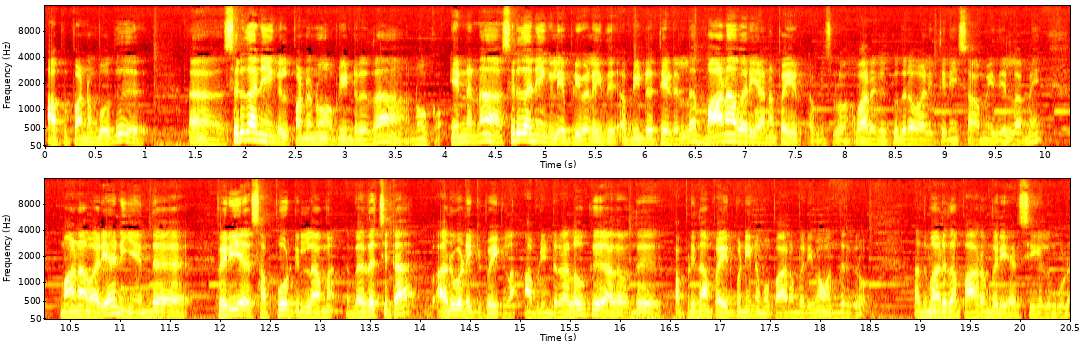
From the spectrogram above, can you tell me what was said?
அப்போ பண்ணும்போது சிறுதானியங்கள் பண்ணணும் அப்படின்றது தான் நோக்கம். என்னென்னா சிறுதானியங்கள் எப்படி விளையுது அப்படின்ற தேடலில் மானாவாரியான பயிர் அப்படின்னு சொல்லுவாங்க. வரகு குதிரவாளி திணை சாமி இது எல்லாமே மானாவாரியாக நீங்கள் எந்த பெரிய சப்போர்ட் இல்லாமல் விதைச்சிட்டா அறுவடைக்கு போய்க்கலாம் அப்படின்ற அளவுக்கு அதை வந்து அப்படி தான் பயிர் பண்ணி நம்ம பாரம்பரியமாக வந்திருக்கிறோம். அது மாதிரி தான் பாரம்பரிய அரிசிகளும் கூட.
